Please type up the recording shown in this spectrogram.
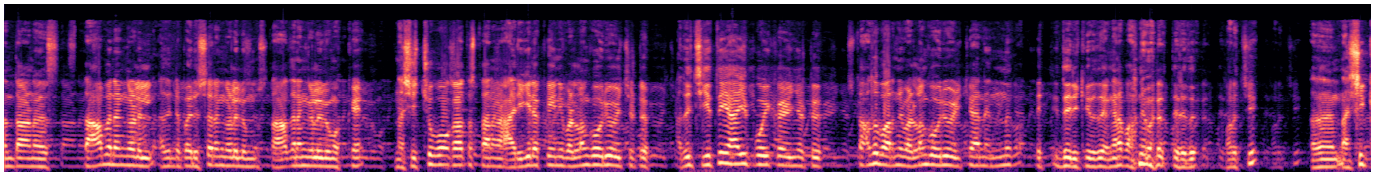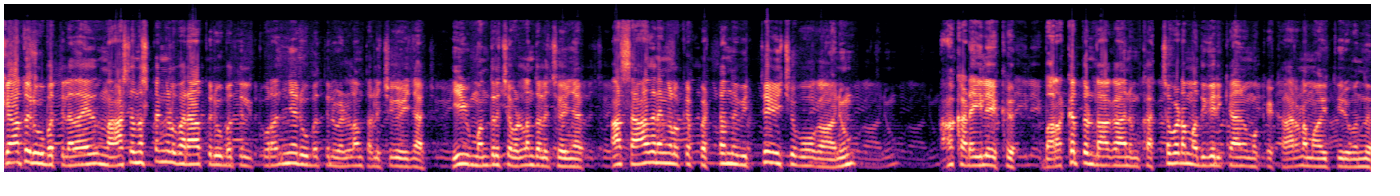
എന്താണ് സ്ഥാപനങ്ങളിൽ അതിന്റെ പരിസരങ്ങളിലും സ്ഥാപനങ്ങളിലുമൊക്കെ നശിച്ചു പോകാത്ത സ്ഥാനങ്ങൾ അരിയിലൊക്കെ ഇനി വെള്ളം കോരി ഒഴിച്ചിട്ട് അത് ചീത്തയായി പോയി കഴിഞ്ഞിട്ട് ഉസ്താദ് പറഞ്ഞ് വെള്ളം കോരി ഒഴിക്കാൻ എന്ന് തെറ്റിദ്ധരിക്കരുത് എങ്ങനെ പറഞ്ഞു വരത്തരുത്. മറിച്ച് അത് നശിക്കാത്ത രൂപത്തിൽ അതായത് നാശനഷ്ടങ്ങൾ വരാത്ത രൂപത്തിൽ കുറഞ്ഞ രൂപത്തിൽ വെള്ളം തളിച്ചു കഴിഞ്ഞാൽ ഈ മന്ത്രിച്ച വെള്ളം തളിച്ചു കഴിഞ്ഞാൽ ആ സാധനങ്ങളൊക്കെ പെട്ടെന്ന് വിറ്റഴിച്ചു പോകാനും ആ കടയിലേക്ക് ബറക്കത്തുണ്ടാകാനും കച്ചവടം അധികരിക്കാനും ഒക്കെ കാരണമായി തീരുമെന്ന്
